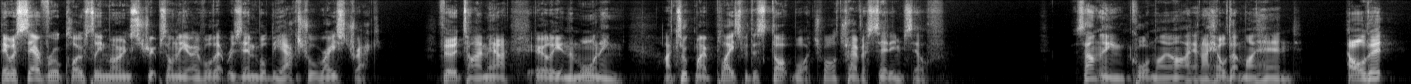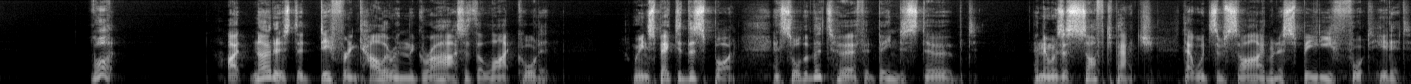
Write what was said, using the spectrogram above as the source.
There were several closely mown strips on the oval that resembled the actual racetrack. Third time out, early in the morning, I took my place with the stopwatch while Travis set himself. Something caught my eye and I held up my hand. Hold it! What? I noticed a different colour in the grass as the light caught it. We inspected the spot and saw that the turf had been disturbed, and there was a soft patch that would subside when a speedy foot hit it.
